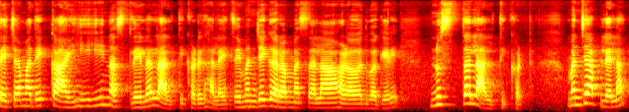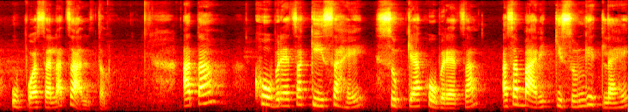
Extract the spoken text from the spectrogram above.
त्याच्यामध्ये काहीही नसलेलं लाल तिखट घालायचं आहे म्हणजे गरम मसाला हळद वगैरे नुसतं लाल तिखट. म्हणजे आपल्याला उपवासाला चालतं. आता खोबऱ्याचा किस आहे. सुक्या खोबऱ्याचा. असा बारीक किसून घेतला आहे.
